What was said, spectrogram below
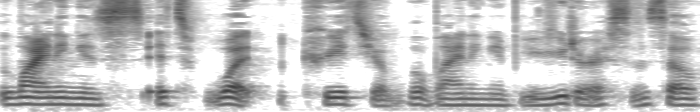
lining is it's what creates your the lining of your uterus and so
